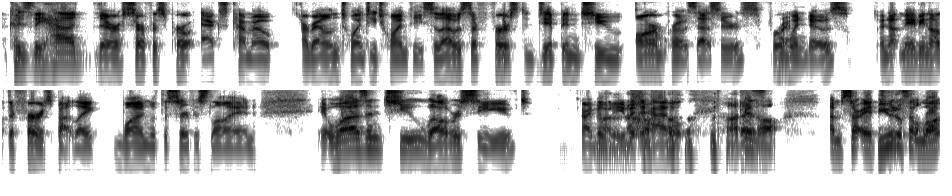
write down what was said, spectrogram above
because uh, they had their surface pro x come out around 2020 so that was the first dip into arm processors for right. windows and not maybe not the first but like one with the surface line it wasn't too well received i believe it, it had a, not at all i'm sorry it beautiful a long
